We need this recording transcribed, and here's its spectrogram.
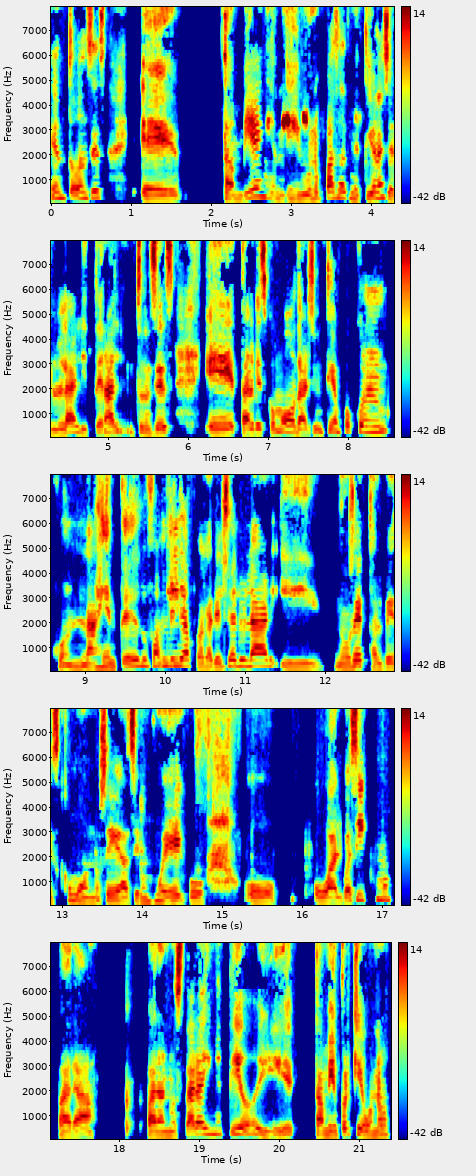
Entonces, eh, también, y uno pasa metido en el celular, literal. Entonces, eh, tal vez como darse un tiempo con, con, la gente de su familia, apagar el celular y, no sé, tal vez como, no sé, hacer un juego o, o algo así como para, para no estar ahí metido y también porque uno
